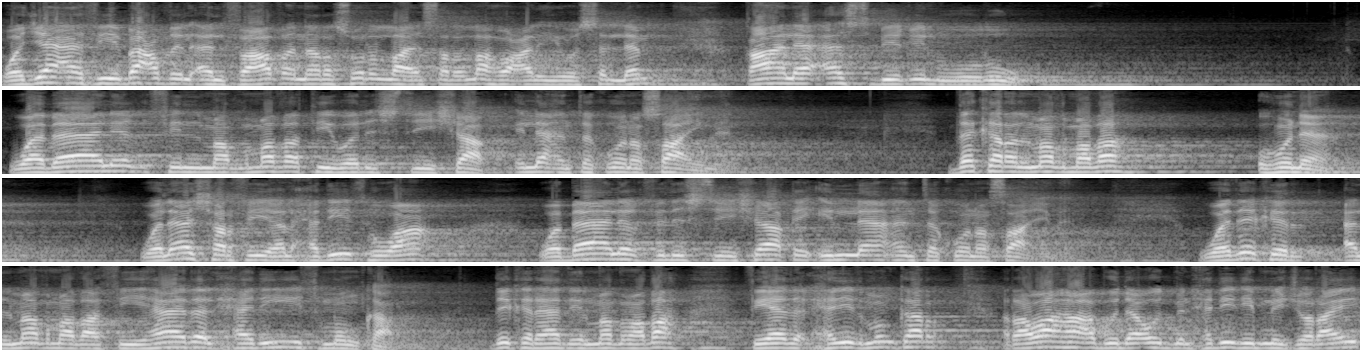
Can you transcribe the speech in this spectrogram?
وجاء في بعض الألفاظ أن رسول الله صلى الله عليه وسلم قال أسبغ الوضوء وبالغ في المضمضة والاستنشاق إلا أن تكون صائما. ذكر المضمضة هنا. والأشهر في الحديث هو وبالغ في الاستنشاق إلا أن تكون صائما. وذكر المضمضة في هذا الحديث منكر. ذكر هذه المضمضة في هذا الحديث منكر. رواها أبو داود من حديث ابن جريج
